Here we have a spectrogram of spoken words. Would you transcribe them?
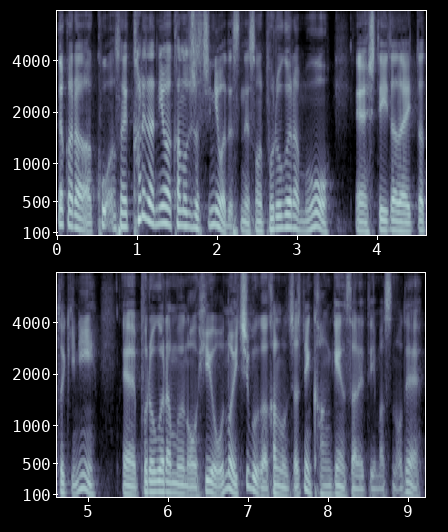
だから、彼らには、彼女たちにはですね、そのプログラムをしていただいたときに、プログラムの費用の一部が彼女たちに還元されていますので、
